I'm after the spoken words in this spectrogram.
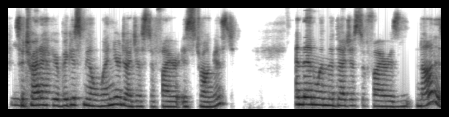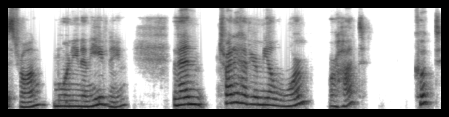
Mm-hmm. So try to have your biggest meal when your digestive fire is strongest. And then when the digestive fire is not as strong, morning and evening, then try to have your meal warm or hot, cooked,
